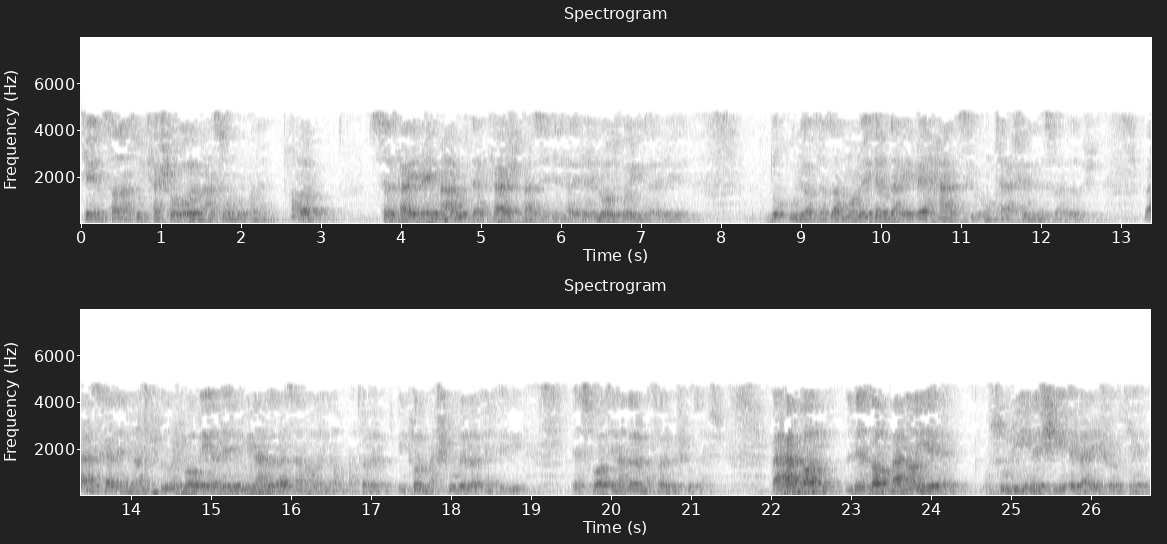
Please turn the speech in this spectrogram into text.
که انسان از اون کشف قول معصوم بکنه. حالا سه طریقه معروف در کشف هست یکی طریقه لطف و یکی طریقه دخول یا تزمون و یکم دقیقه هست که به متأخر نسبت داده شد و از کرده این هیچ واقعیت علمی نداره اصلا حالا اینا مطالب اینطور مشهوره لیکن خیلی اثباتی نداره مطالبش گذشت. به هر حال لذا بنای اصولیین شیعه برای شد که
